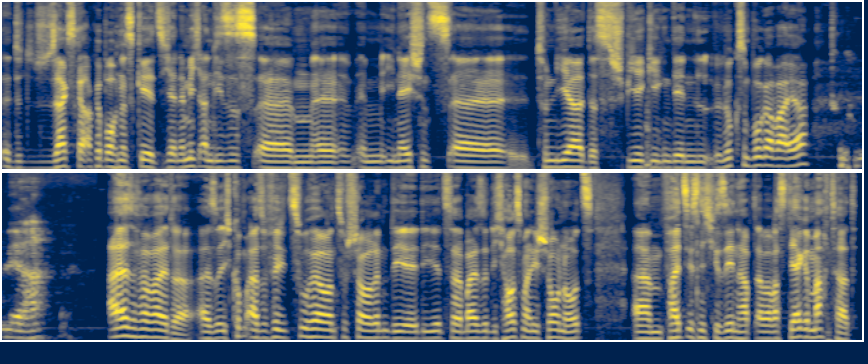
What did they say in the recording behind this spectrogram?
du, du, sagst gerade abgebrochene Skills. Ich erinnere mich an dieses ähm, äh, im E-Nations äh, Turnier, das Spiel gegen den Luxemburger war ja. Ja. Also Verwalter, also ich komme also für die Zuhörer und Zuschauerinnen, die, die jetzt dabei sind, ich haus mal in die Shownotes, ähm, falls ihr es nicht gesehen habt, aber was der gemacht hat,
